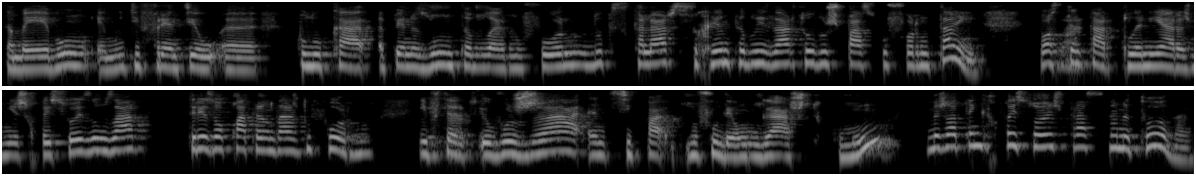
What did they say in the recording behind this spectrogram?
também é bom, é muito diferente eu uh, colocar apenas um tabuleiro no forno do que se calhar se rentabilizar todo o espaço que o forno tem. Posso claro. tentar planear as minhas refeições a usar três ou quatro andares do forno. E, portanto, eu vou já antecipar, no fundo é um gasto comum, mas já tenho refeições para a semana toda,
